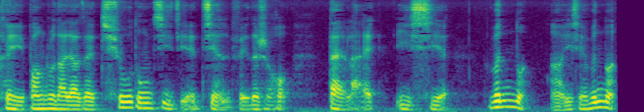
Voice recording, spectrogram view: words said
可以帮助大家在秋冬季节减肥的时候。带来一些温暖啊，一些温暖。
